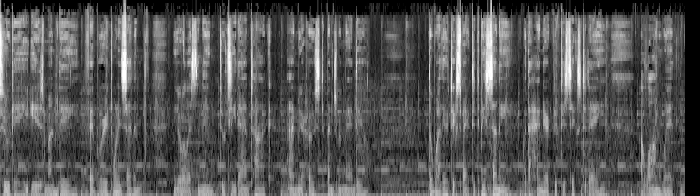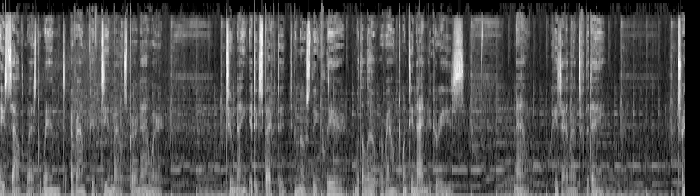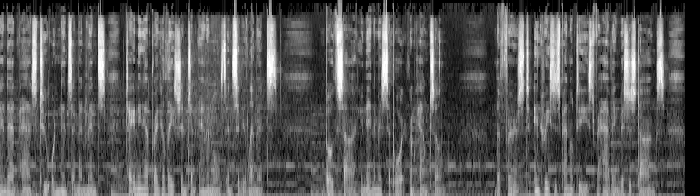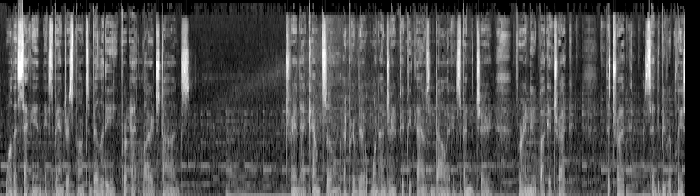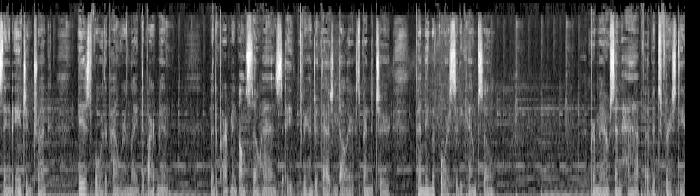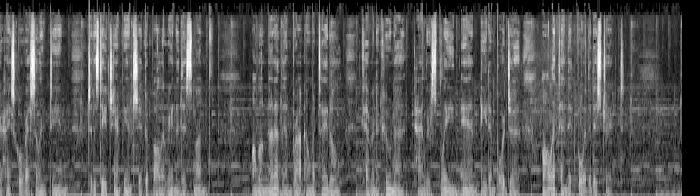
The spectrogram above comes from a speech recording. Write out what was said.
Today is Monday, February 27th. You're listening to T Dad Talk. I'm your host, Benjamin Mandel. The weather is expected to be sunny with a high near 56 today, along with a southwest wind around 15 miles per hour. Tonight it's expected to be mostly clear with a low around 29 degrees. Now, here's our headlines for the day. Trinidad passed two ordinance amendments tightening up regulations on animals in city limits. Both saw unanimous support from council. The first increases penalties for having vicious dogs, while the second expands responsibility for at large dogs. Trinidad Council approved a $150,000 expenditure for a new bucket truck. The truck, said to be replacing an aging truck, is for the Power and Light Department. The department also has a $300,000 expenditure pending before City Council. Primero sent half of its first year high school wrestling team to the state championship at Ball Arena this month. Although none of them brought home a title, Kevin Acuna, Tyler Spleen, and Adam Borgia all attended for the district.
